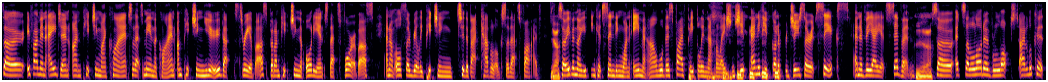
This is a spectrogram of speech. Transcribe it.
So if I'm an agent, I'm pitching my client. So that's me and the client. I'm pitching you. That's three of us. But I'm pitching the audience. That's four of us. And I'm also really pitching to the back catalog. So that's five. Yeah. So even though you think it's sending one email, well, there's five people in that relationship. and if you've got a producer at six and a VA at seven, yeah so it's a lot of locked. I look at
